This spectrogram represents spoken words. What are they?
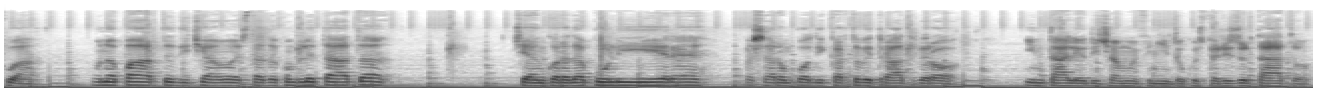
qua. Una parte diciamo è stata completata. C'è ancora da pulire passare un po' di carta vetrata però in taglio diciamo è finito questo è il risultato.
